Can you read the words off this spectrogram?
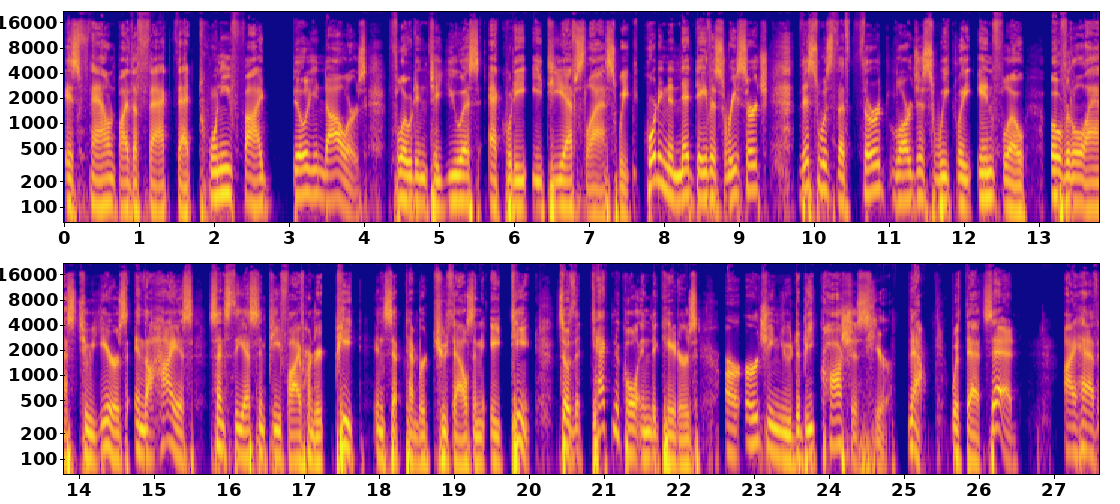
is found by the fact that 25 billion dollars flowed into US equity ETFs last week. According to Ned Davis research, this was the third largest weekly inflow over the last 2 years and the highest since the S&P 500 peaked in September 2018. So the technical indicators are urging you to be cautious here. Now, with that said, I have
